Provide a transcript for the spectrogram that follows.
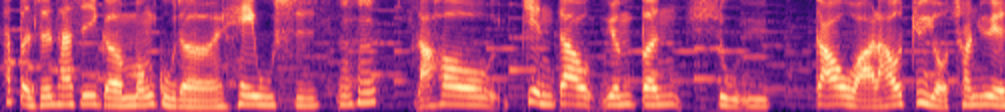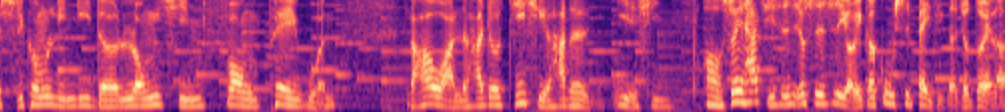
他本身他是一个蒙古的黑巫师。嗯哼。然后见到原本属于高瓦，然后具有穿越时空灵力的龙形凤佩文，然后完了他就激起了他的野心。哦，所以他其实就是是有一个故事背景的，就对了。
